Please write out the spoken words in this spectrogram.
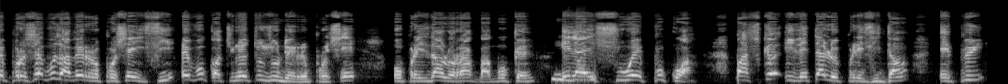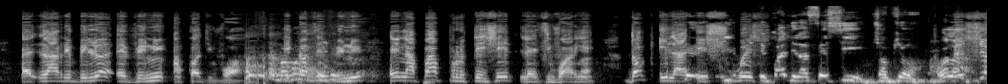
reprochez, vous avez reproché ici, et vous continuez toujours de reprocher au président Laurent Gbagbo que il a échoué. Pourquoi? Parce que il était le président, et puis euh, la rébellion est venue en Côte d'Ivoire. Et quand c'est venu, il n'a pas protégé les Ivoiriens. Donc, il a échoué. C'est pas de la fessie, champion. Voilà. Monsieur,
